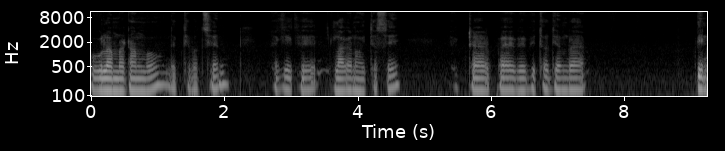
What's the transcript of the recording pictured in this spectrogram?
ওগুলো আমরা টানবো। দেখতে পাচ্ছেন, একে একে লাগানো হইতেছে। একটার পাইপের ভিতর দিয়ে আমরা তিন,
